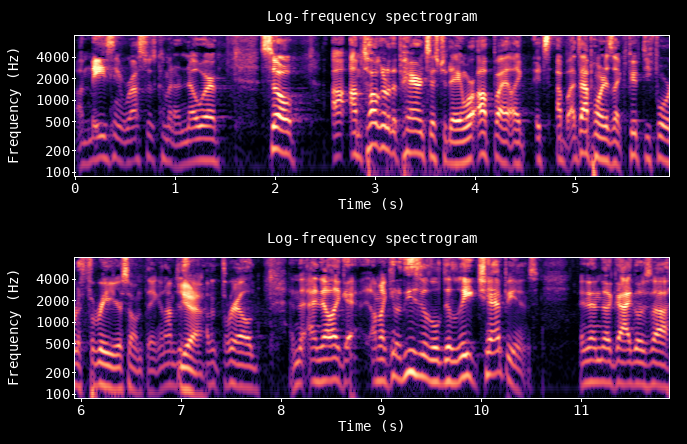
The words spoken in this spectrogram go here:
amazing wrestlers come out of nowhere. So I'm talking to the parents yesterday, and we're up by like it's at that point it's like 54 to three or something, and I'm just Yeah. I'm thrilled, and and they're like I'm like you know these are the, the league champions. And then the guy goes, uh,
